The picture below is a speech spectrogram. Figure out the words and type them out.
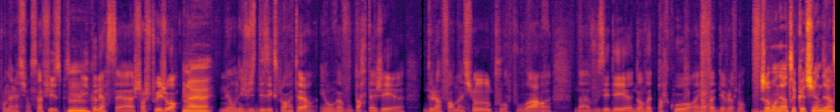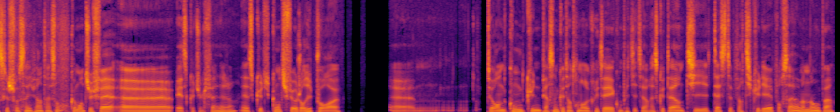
qu'on a la science infuse, parce que Mhm. le e-commerce, ça change tous les jours Ouais, ouais. mais on est juste des explorateurs et on va vous partager de l'information pour pouvoir bah, vous aider dans votre parcours et votre développement. Je rebondis à un truc que tu viens de dire parce que je trouve ça hyper intéressant. Comment tu fais Est-ce que tu le fais déjà? Est-ce que tu- comment tu fais aujourd'hui pour euh, te rendre compte qu'une personne que tu es en train de recruter est compétiteur? Est-ce que tu as un petit test particulier pour ça maintenant ou pas?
